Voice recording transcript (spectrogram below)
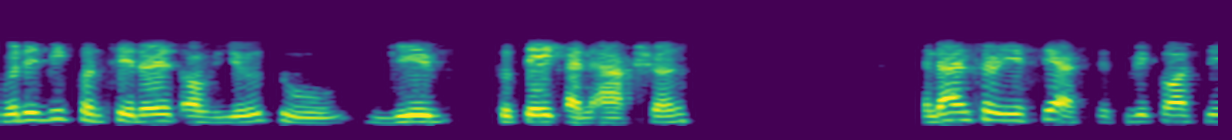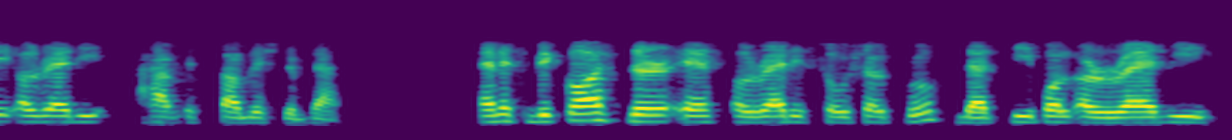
would it be considerate of you to give to take an action? And the answer is yes. It's because they already have established the brand. And it's because there is already social proof that people already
